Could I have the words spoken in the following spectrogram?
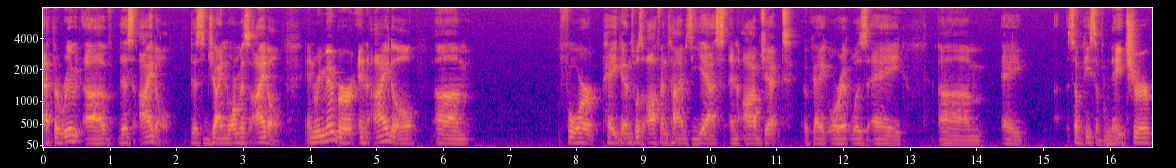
at the root of this idol, this ginormous idol. And remember, an idol um, for pagans was oftentimes yes an object, okay, or it was a um, a some piece of nature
